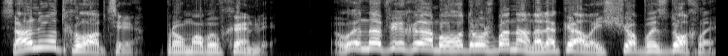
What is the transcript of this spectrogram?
Салют, хлопці, промовив Хенлі. Ви нафіга мого дружбана налякали, щоб ви здохли.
